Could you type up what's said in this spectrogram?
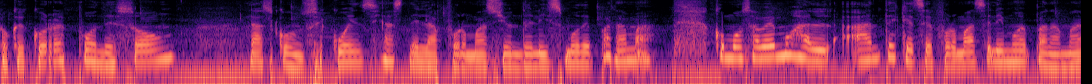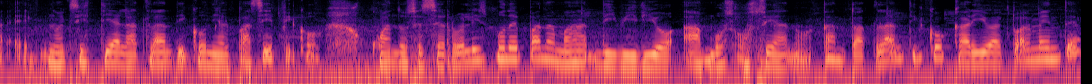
lo que corresponde son las consecuencias de la formación del Istmo de Panamá. Como sabemos, antes que se formase el Istmo de Panamá eh, no existía el Atlántico ni el Pacífico. Cuando se cerró el Istmo de Panamá dividió ambos océanos, tanto Atlántico, Caribe actualmente,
